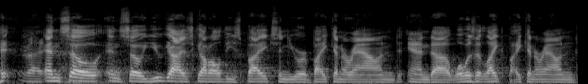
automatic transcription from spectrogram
like- right. And so and so you guys got all these bikes and you were biking around and uh, what was it like biking around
